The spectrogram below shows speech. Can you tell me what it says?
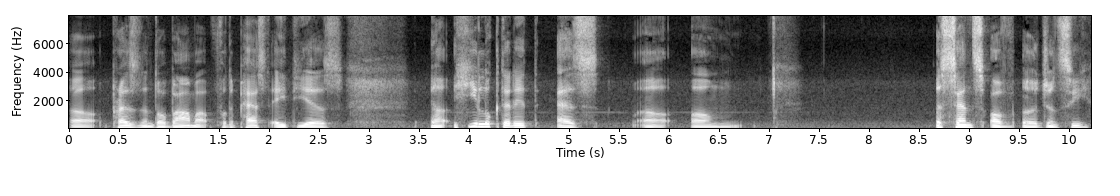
uh, President Obama for the past eight years. Uh, he looked at it as uh, um, a sense of urgency,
